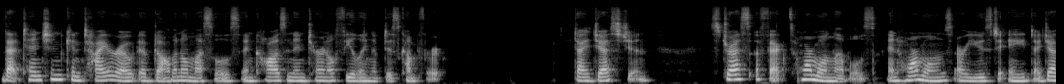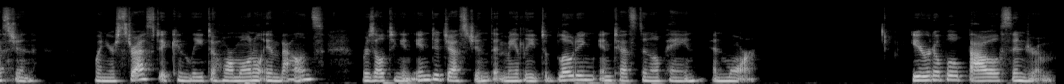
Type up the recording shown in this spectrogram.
That tension can tire out abdominal muscles and cause an internal feeling of discomfort. Digestion. Stress affects hormone levels, and hormones are used to aid digestion. When you're stressed, it can lead to hormonal imbalance, resulting in indigestion that may lead to bloating, intestinal pain, and more. Irritable bowel syndrome.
